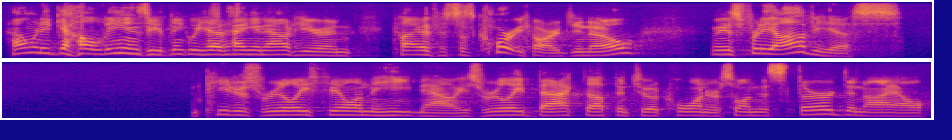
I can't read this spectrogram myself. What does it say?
How many Galileans do you think we have hanging out here in Caiaphas' courtyard, you know? I mean, it's pretty obvious. And Peter's really feeling the heat now. He's really backed up into a corner. So on this third denial,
